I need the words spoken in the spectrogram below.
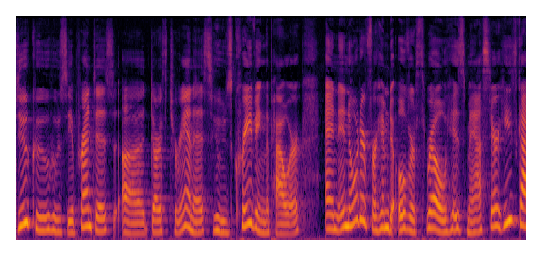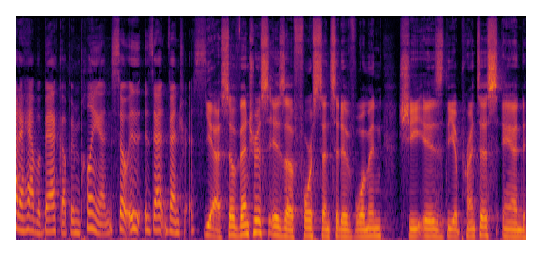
Dooku, who's the apprentice, uh, Darth Tyrannus, who's craving the power. And in order for him to overthrow his master, he's got to have a backup and plan. So is, is that Ventress? Yeah, so Ventress is a force sensitive woman. She is the apprentice and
